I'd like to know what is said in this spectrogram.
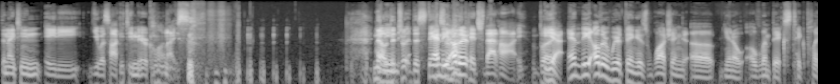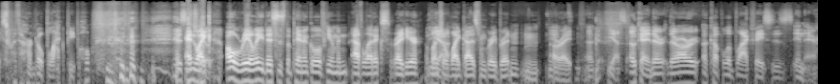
the 1980 U.S. hockey team Miracle on Ice. no, mean, the tr- the stakes the are other- not pitched that high. But yeah, and the other weird thing is watching, uh, you know, Olympics take place where there are no black people, and like, true. oh, really? This is the pinnacle of human athletics right here. A bunch Yeah. of white guys from Great Britain. Mm, Yeah. All right. Okay. Yes. Okay. There there are a couple of black faces in there.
